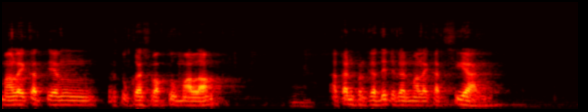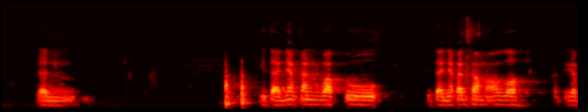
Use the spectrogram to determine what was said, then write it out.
malaikat yang bertugas waktu malam akan berganti dengan malaikat siang. Dan ditanyakan waktu ditanyakan sama Allah ketika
